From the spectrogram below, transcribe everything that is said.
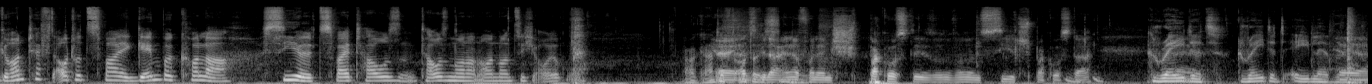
Grand Theft Auto 2, Game Boy Color, Seal 2000, 1999 Euro. Aber Grand Ja, Theft ja, Auto ist wieder ist einer von den Spackos, die, so, von den Seal-Spackos da. graded, graded A-Level. Ja, ja.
